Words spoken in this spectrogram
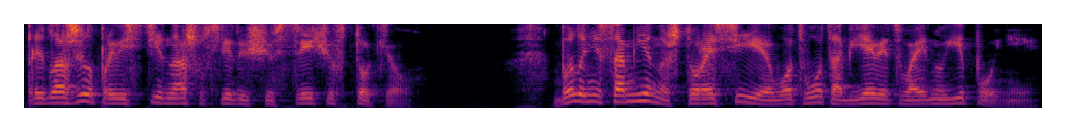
предложил провести нашу следующую встречу в Токио. Было несомненно, что Россия вот-вот объявит войну Японии,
